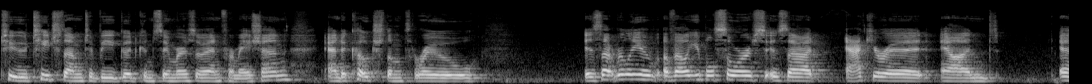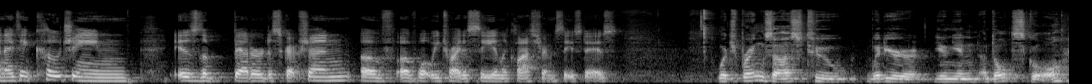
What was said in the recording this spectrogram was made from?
to teach them to be good consumers of information and to coach them through is that really a, a valuable source? Is that accurate? And and I think coaching is the better description of, of what we try to see in the classrooms these days. Which brings us to Whittier Union Adult School,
